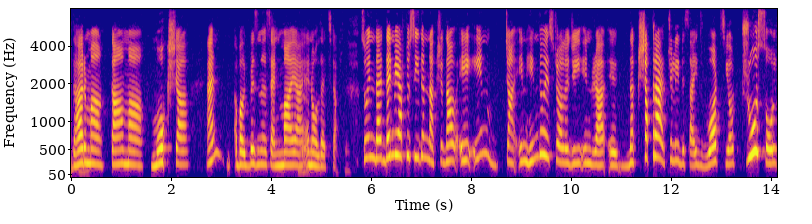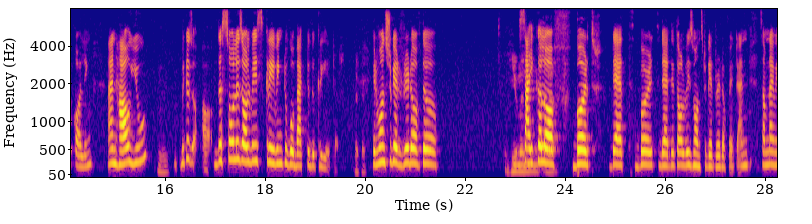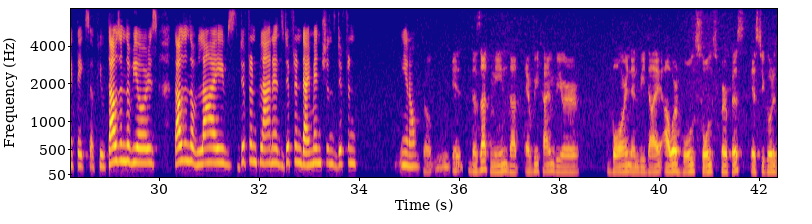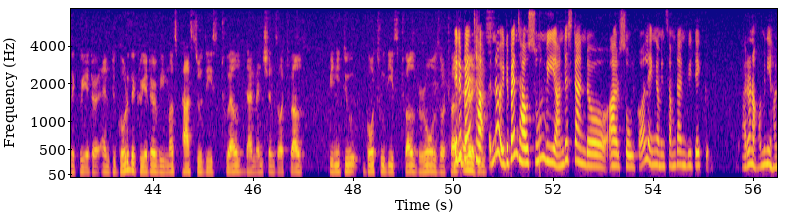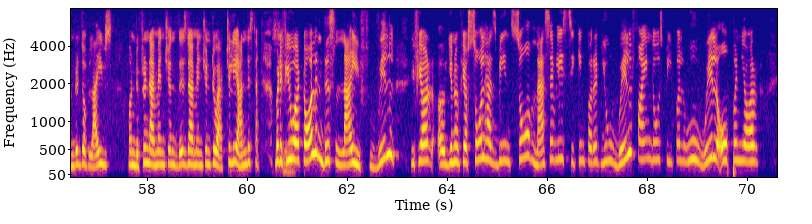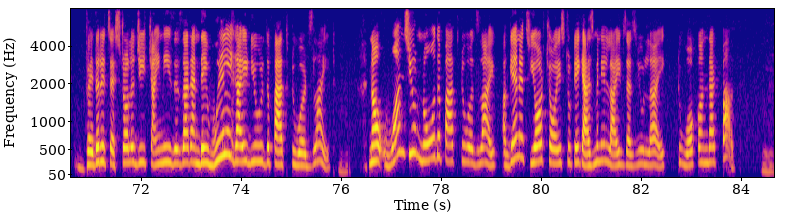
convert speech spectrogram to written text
dharma, kama, moksha, and about business and maya Yeah. and all that stuff. So in that, then we have to see the nakshatra. Now in in Hindu astrology, in Ra, uh, nakshatra actually decides what's your true soul calling and how you Mhm. because uh, the soul is always craving to go back to the creator Okay. it wants to get rid of the Human cycle yeah. of birth death birth death it always wants to get rid of it and sometimes it takes a few thousands of years thousands of lives different planets different dimensions different you know So, it, does that mean that every time we are born and we die, our whole soul's purpose is to go to the Creator, and to go to the Creator, we must pass through these twelve dimensions or twelve. We need to go through these twelve roles or twelve it depends how no it depends how soon we understand uh, our soul calling. I mean sometimes we take i don't know how many hundreds of lives on different dimensions this dimension to actually understand. But if you are at all in this life will if your uh, you know if your soul has been so massively seeking for it you will find those people who will open your whether it's astrology chinese is that and they will guide you the path towards light now, once you know the path towards life, again, it's your choice to take as many lives as you like to walk on that path. Mhm.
